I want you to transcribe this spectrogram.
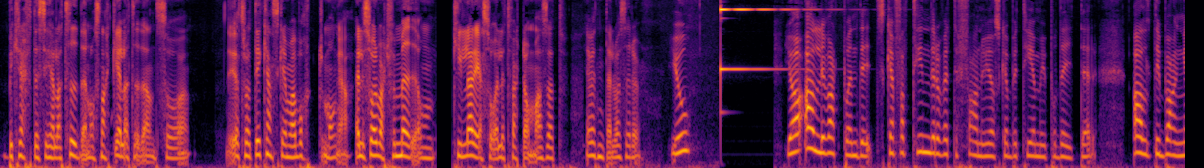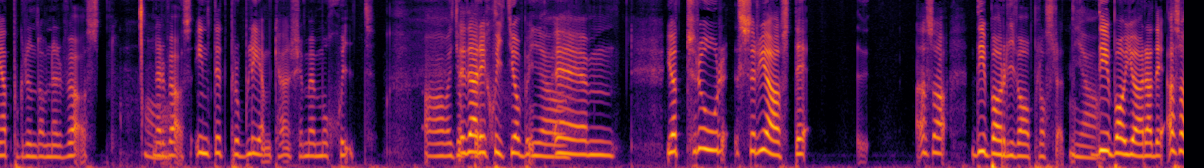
bekräftelse hela tiden och snacka hela tiden så jag tror att det kan skrämma bort många. Eller så har det varit för mig om killar är så eller tvärtom. Alltså att, jag vet inte, eller vad säger du? Jo. Jag har aldrig varit på en dejt, skaffat Tinder och vet fan hur jag ska bete mig på dejter. Alltid bangat på grund av nervöst. Ja. Nervös. Inte ett problem kanske men mår skit. Vad Det där är jobbigt. skitjobbigt. Ja. Ehm, jag tror seriöst det... Alltså det är bara att riva av plåstret. Ja. Det är bara att göra det. Alltså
